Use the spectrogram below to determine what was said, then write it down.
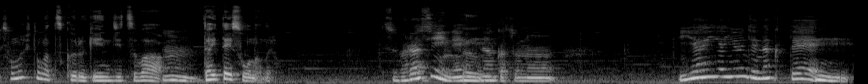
その人が作る現実はうん、大体そうなのよ。素晴らしいね、うん。なんかそのいやいや言うんじゃなくて、うん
